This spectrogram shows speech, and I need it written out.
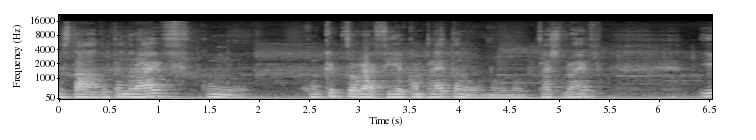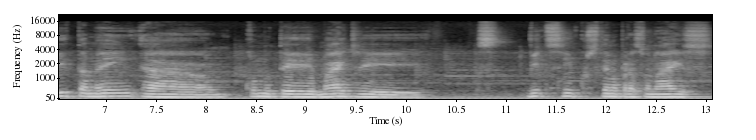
instalado no pendrive com, com criptografia completa no, no, no flash drive. E também como ter mais de 25 sistemas operacionais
